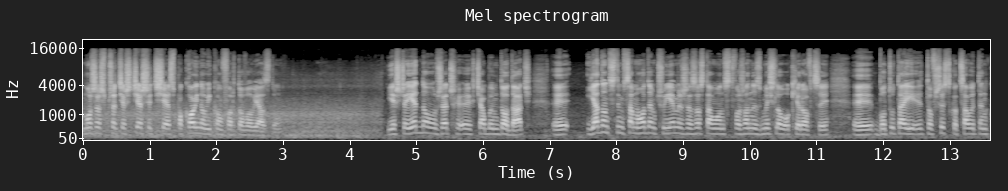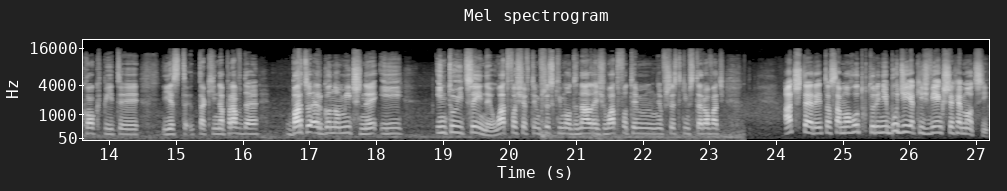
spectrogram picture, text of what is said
możesz przecież cieszyć się spokojną i komfortową jazdą. Jeszcze jedną rzecz e, chciałbym dodać. E, jadąc tym samochodem czujemy, że został on stworzony z myślą o kierowcy, e, bo tutaj to wszystko, cały ten kokpit jest taki naprawdę bardzo ergonomiczny i intuicyjny. Łatwo się w tym wszystkim odnaleźć, łatwo tym wszystkim sterować. A4 to samochód, który nie budzi jakichś większych emocji,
